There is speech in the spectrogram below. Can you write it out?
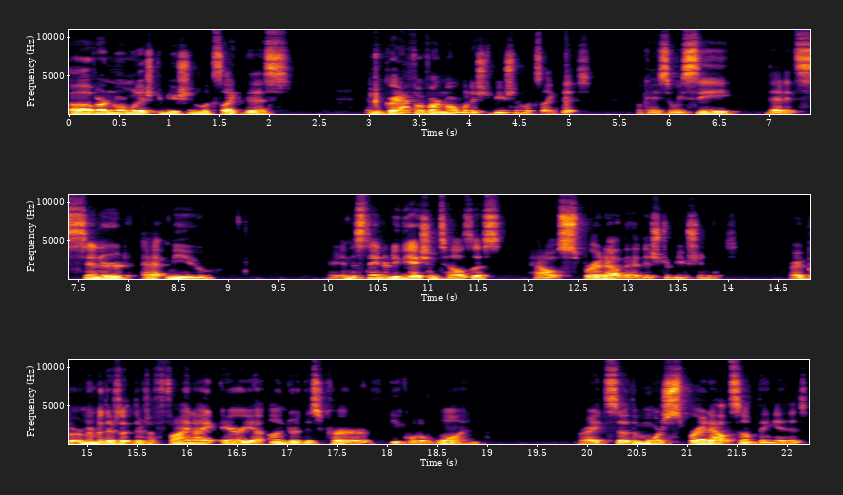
of our normal distribution looks like this, and the graph of our normal distribution looks like this. Okay, so we see that it's centered at mu, right, and the standard deviation tells us how spread out that distribution is. Right, but remember there's a there's a finite area under this curve equal to one. Right, so the more spread out something is,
